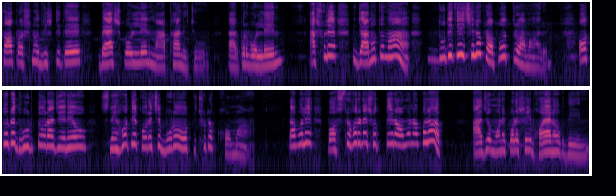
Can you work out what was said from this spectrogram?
সপ্রশ্ন দৃষ্টিতে ব্যাস করলেন মাথা নিচু। তারপর বললেন, আসলে জানো তো মা, দুদিকেই ছিল প্রপত্র আমার। অতটা ধূর্ত ওরা জেনেও স্নেহতে করেছে বুড়ো কিছুটা ক্ষমা। তা বলে বস্ত্রহরণে সত্যের অমন অপলাপ? আজও মনে পড়ে সেই ভয়ানক দিন।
